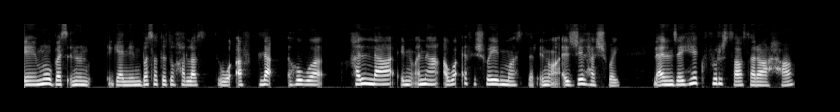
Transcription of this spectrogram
آه، مو بس إنه يعني انبسطت وخلصت وقفت لا هو خلى إنه أنا أوقف شوي الماستر إنه أجلها شوي لأنه زي هيك فرصة صراحة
